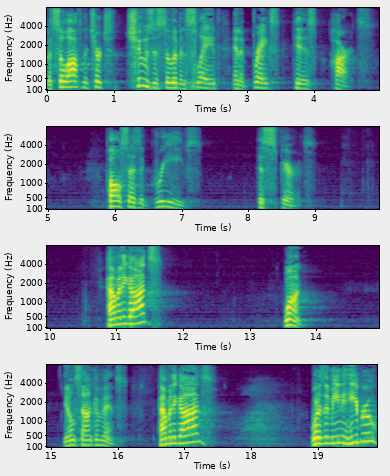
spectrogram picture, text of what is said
But so often the church chooses to live enslaved and it breaks his heart. Paul says it grieves his spirit. How many gods? One. You don't sound convinced. How many gods? What does it mean in Hebrew?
